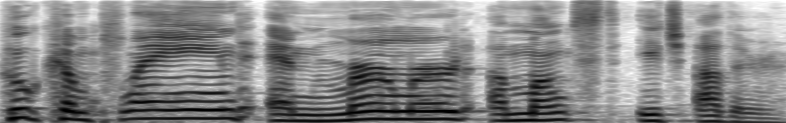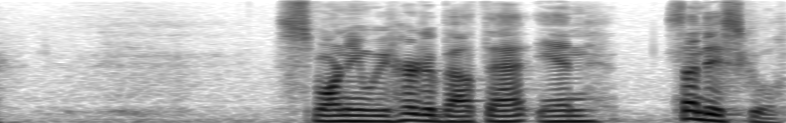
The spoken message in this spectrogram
who complained and murmured amongst each other. This morning we heard about that in Sunday school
